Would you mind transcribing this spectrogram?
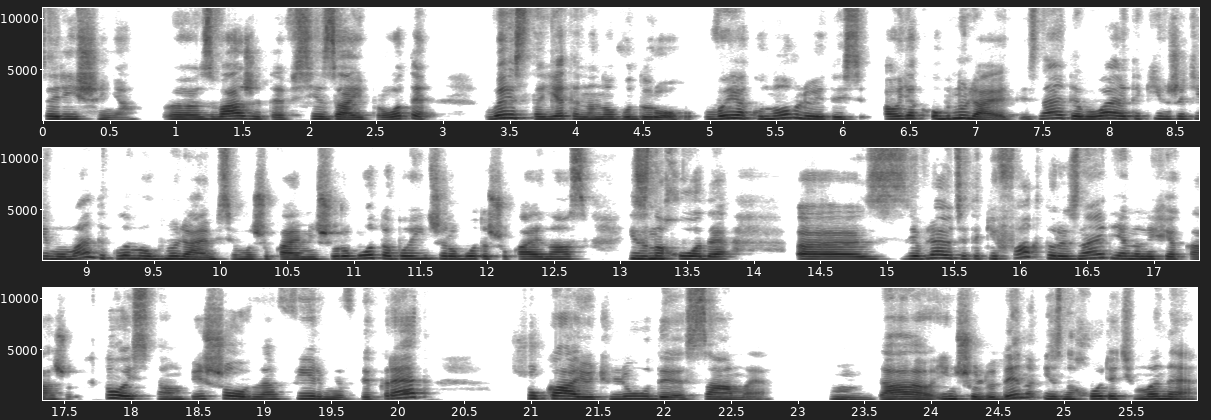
це рішення, е, зважите всі за і проти, ви стаєте на нову дорогу. Ви як оновлюєтесь, а як обнуляєтесь. Знаєте, бувають такі в житті моменти, коли ми обнуляємося, ми шукаємо іншу роботу, або інша робота шукає нас і знаходить. Е, З'являються такі фактори, знаєте, я на них як кажу, хтось там пішов на фірмі в декрет, шукають люди саме да, іншу людину і знаходять мене.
